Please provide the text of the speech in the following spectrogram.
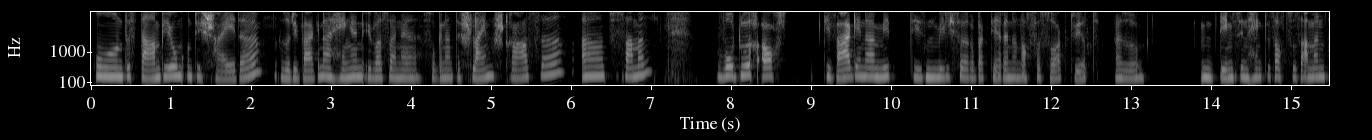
und das Darmbiom und die Scheide, also die Vagina, hängen über so eine sogenannte Schleimstraße äh, zusammen, wodurch auch die Vagina mit diesen Milchsäurebakterien dann auch versorgt wird. Also in dem Sinn hängt es auch zusammen,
